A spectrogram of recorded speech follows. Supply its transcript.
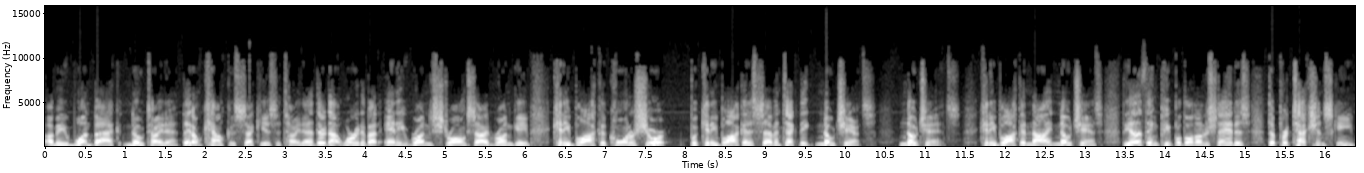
I mean, one back, no tight end. They don't count Gesicki as a tight end. They're not worried about any run, strong side run game. Can he block a corner? Sure. But can he block at a seven technique? No chance. No chance. Can he block a nine? No chance. The other thing people don't understand is the protection scheme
